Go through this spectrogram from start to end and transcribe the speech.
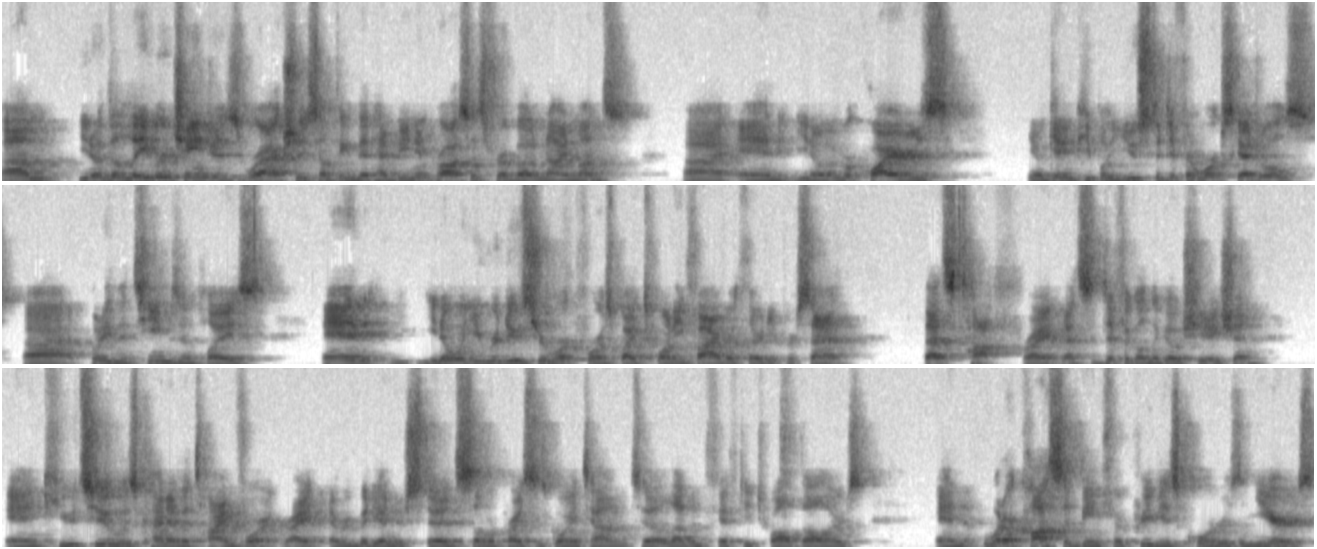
Um, you know, the labor changes were actually something that had been in process for about nine months. Uh, and you know, it requires you know getting people used to different work schedules, uh, putting the teams in place, and you know, when you reduce your workforce by 25 or 30 percent, that's tough, right? That's a difficult negotiation. And Q2 was kind of a time for it, right? Everybody understood silver prices going down to 11.50, 12 dollars, and what our costs had been for previous quarters and years.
